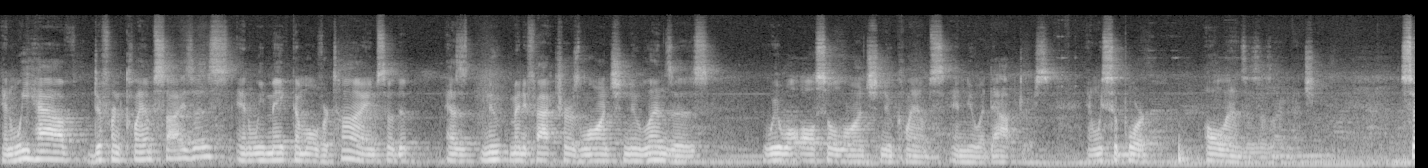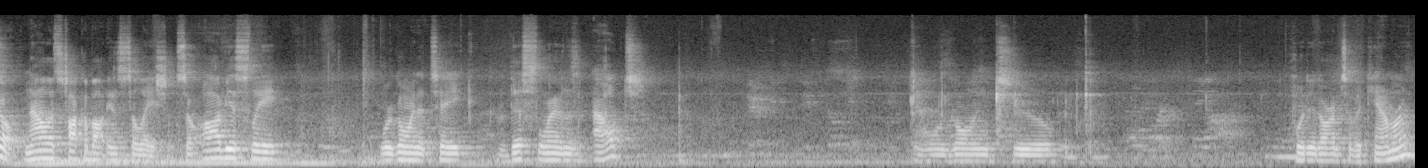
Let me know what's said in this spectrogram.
And we have different clamp sizes, and we make them over time so that as new manufacturers launch new lenses, we will also launch new clamps and new adapters. And we support all lenses, as I mentioned. So now let's talk about installation. So obviously, we're going to take this lens out and we're going to put it onto the camera.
